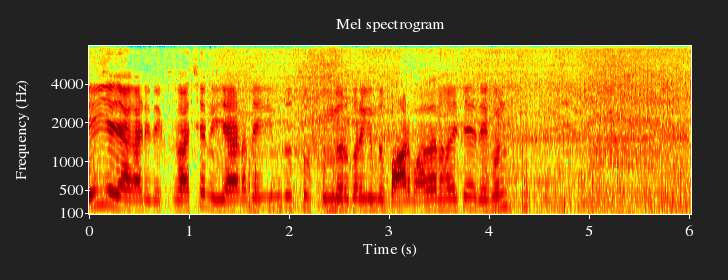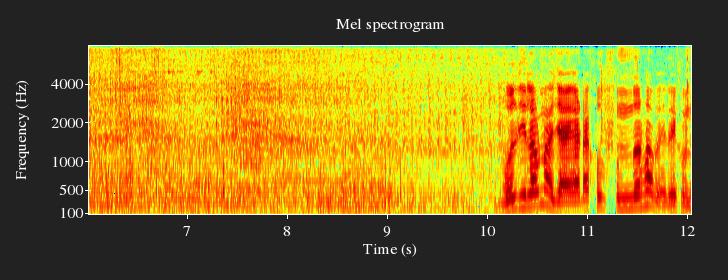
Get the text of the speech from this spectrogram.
এই যে জায়গাটি দেখতে পাচ্ছেন, এই জায়গাটাতে কিন্তু খুব সুন্দর করে কিন্তু পার বাঁধানো হয়েছে। দেখুন বলছিলাম না, জায়গাটা খুব সুন্দর হবে। দেখুন,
